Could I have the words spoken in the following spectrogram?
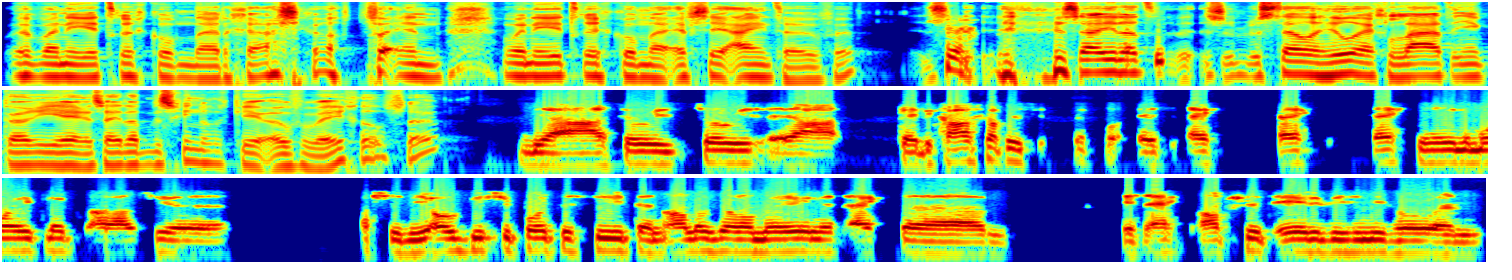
wanneer je terugkomt naar de graafschap en wanneer je terugkomt naar FC Eindhoven. zou je dat, stel heel erg laat in je carrière, zou je dat misschien nog een keer overwegen of zo? Ja, sowieso. Ja. Kijk, de graafschap is, is echt, echt, echt een hele mooie club. Als je als je die ook die supporters ziet en alles eromheen, is echt, uh, is echt absoluut Eredivisie niveau. En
